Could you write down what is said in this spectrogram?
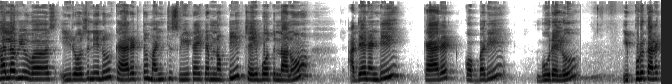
హలో వ్యూవర్స్ ఈరోజు నేను క్యారెట్తో మంచి స్వీట్ ఐటెం ఒకటి చేయబోతున్నాను. అదేనండి క్యారెట్ కొబ్బరి బూరెలు. ఇప్పుడు కనుక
